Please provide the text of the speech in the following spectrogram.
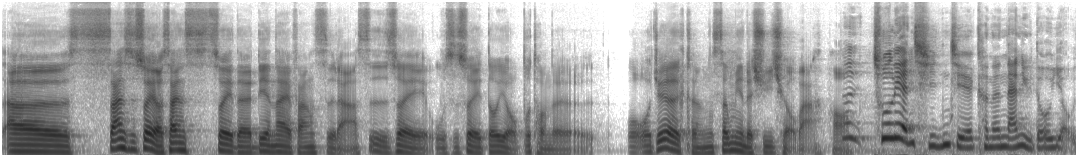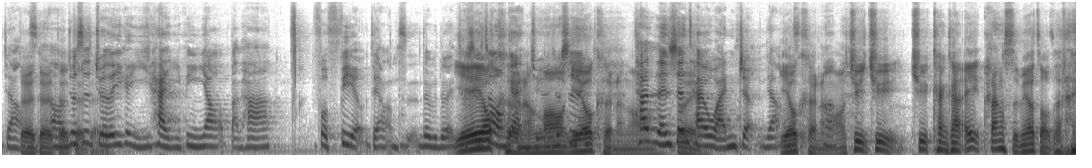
呃三十岁有三十岁的恋爱方式啦，四十岁五十岁都有不同的。我我觉得可能生命的需求吧。好，初恋情节可能男女都有这样子，对对对，就是觉得一个遗憾一定要把它。fulfill 这样子，对不对？也有可能哦，也有可能哦，他人生才完整这样。也有可能哦，去去去看看，哎，当时没有走的那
